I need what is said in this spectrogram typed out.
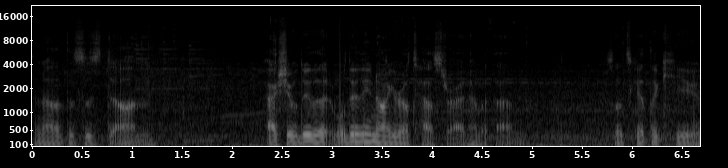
So now that this is done, actually we'll do the we'll do the inaugural test ride. How about that? So let's get the queue.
